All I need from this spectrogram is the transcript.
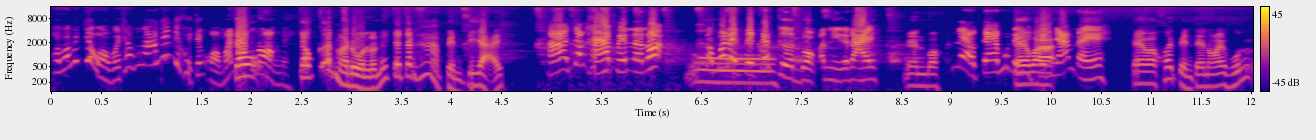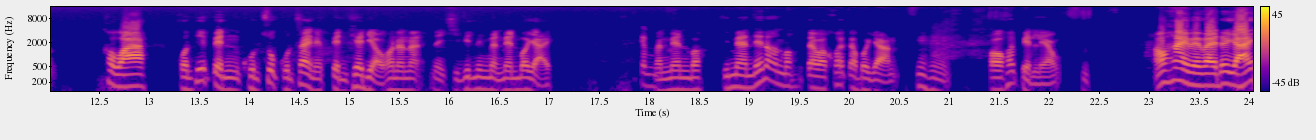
ข่อยว่ามันเจ้าออกไปทำงานนี่เดี๋ยวข่อยจะออกมาเจ้าด้านนอกเนี่ยเจ้าเกิดมาโดนแล้วนี่เจ้าจังห้าเป็นตีใหญ่หาจังหาเป็นแหละเนาะก็บ่ได้เป็นแต่เกิดดอกอันนี้ก็ได้แม่นบ่มันแล้วแต่ผู้ใดแต่สิว่าเป็นยามไหนแต่ว่าค่อยเป็นแต่น้อยพุ่นเขาว่าคนที่เป็นคุณสุขคุณไส้เนี่ยเป็นเที่ยเดียวเท่านั้นนะในชีวิตหนึงแม่นแม่นบ่ใหญ่มันแม่นบ่สิแม่นแน่นอนบ่แต่ว่าค่อยกับบ่ยานอื้อหือพอค่อยเป็นแล้ว เอาให้ไวๆเด้อยาย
